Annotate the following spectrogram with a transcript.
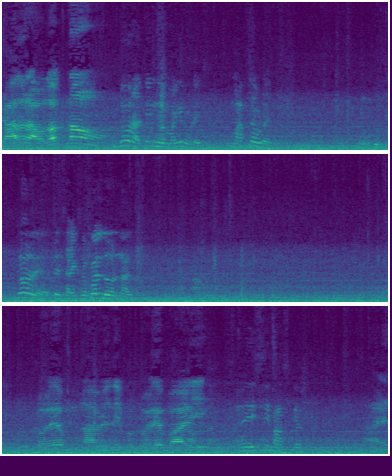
काल रावलोच ना दोर हातीन दोर मागीर उडय मागचा रे ते साईड सकयल दोर ना गळे नावेली गळे बाळी एसी फास्ट कर आणि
